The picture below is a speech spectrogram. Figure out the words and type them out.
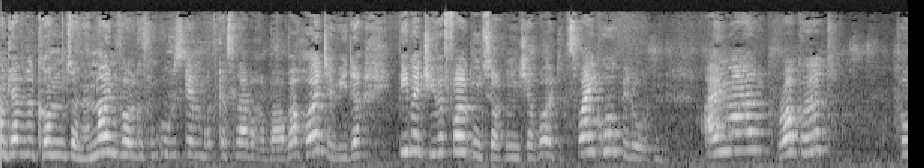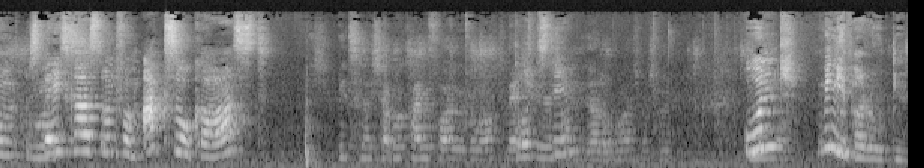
und herzlich willkommen zu einer neuen Folge von Ufes Game Podcast Laberababa. Heute wieder Verfolgungsjagd und ich habe heute zwei Co-Piloten. Einmal Rocket vom Spacecast und vom Axocast Bitte, ich habe noch keine Folge gemacht. Wer Trotzdem? Ja, doch, mach ich wahrscheinlich. und Mini-Paluten.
